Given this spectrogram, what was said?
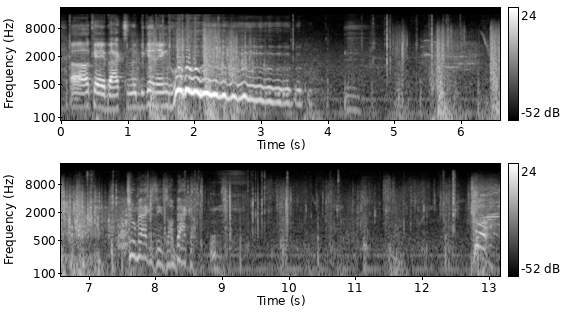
Uh, okay, back to the beginning. Two magazines on backup.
